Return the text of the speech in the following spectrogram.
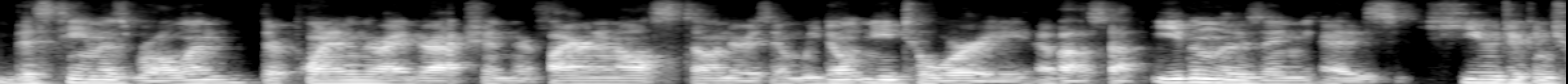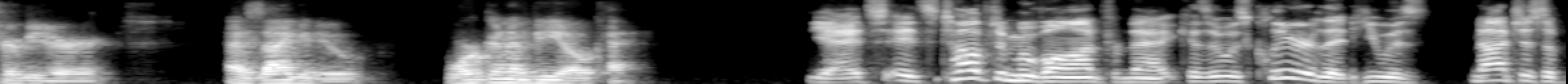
this team is rolling. They're pointing in the right direction. They're firing on all cylinders, and we don't need to worry about stuff. Even losing as huge a contributor as Zagadou, we're to be okay. Yeah, it's it's tough to move on from that because it was clear that he was not just a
